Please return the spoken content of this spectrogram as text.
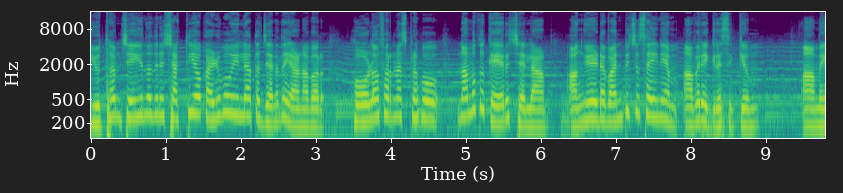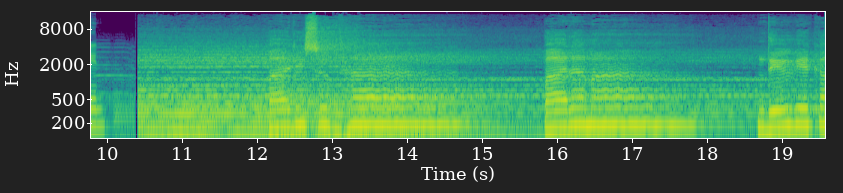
യുദ്ധം ചെയ്യുന്നതിന് ശക്തിയോ കഴിവോ ഇല്ലാത്ത ജനതയാണവർ. ഹോളോഫർണസ് പ്രഭു നമുക്ക് കയറി ചെല്ലാം. അങ്ങയുടെ വൻപിച്ച സൈന്യം അവരെ ഗ്രസിക്കും. ആമേൻ. പരിശുദ്ധ പരമാ ദിവ്യകാരുണ്യത്തിന്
